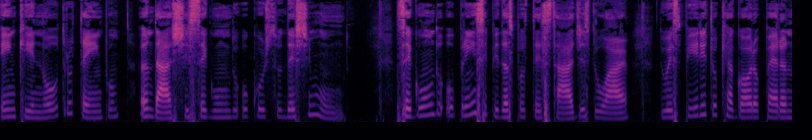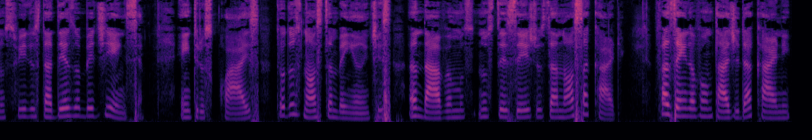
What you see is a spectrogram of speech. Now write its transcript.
em que noutro tempo andastes segundo o curso deste mundo segundo o príncipe das potestades do ar, do espírito que agora opera nos filhos da desobediência, entre os quais todos nós também antes andávamos nos desejos da nossa carne, fazendo a vontade da carne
